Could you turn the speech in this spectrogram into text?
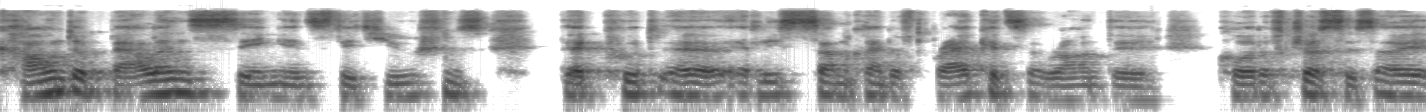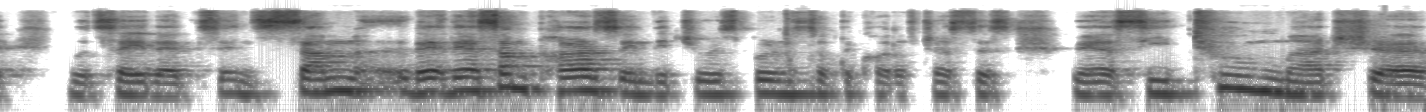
counterbalancing institutions that put uh, at least some kind of brackets around the Court of Justice. I would say that in some there, there, are some parts in the jurisprudence of the Court of Justice where I see too much. Uh,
